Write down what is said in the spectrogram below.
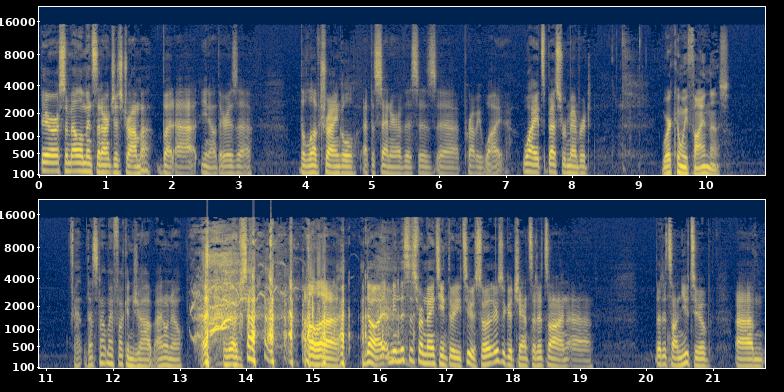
there are some elements that aren't just drama, but uh, you know, there is a the love triangle at the center of this is uh, probably why why it's best remembered. Where can we find this? That's not my fucking job. I don't know. I mean, I'm just- I'll, uh, no, I mean this is from 1932, so there's a good chance that it's on uh, that it's on YouTube. Um,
